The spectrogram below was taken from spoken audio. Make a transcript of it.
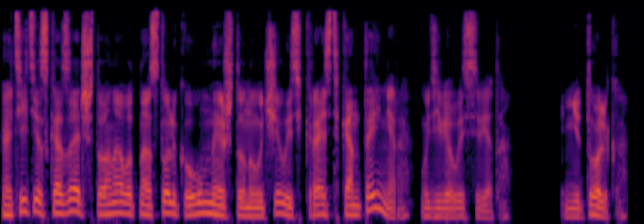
Хотите сказать, что она вот настолько умная, что научилась красть контейнеры? Удивилась Света. Не только.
